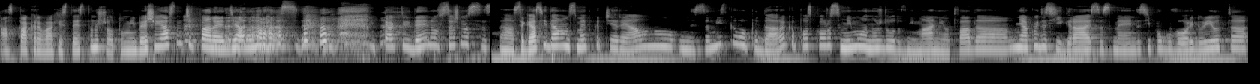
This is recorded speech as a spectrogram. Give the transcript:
Аз пак ревах естествено, защото ми беше ясно, че това не е дядо Мраз. Както и да е, но всъщност а, сега си давам сметка, че реално не съм искала подарък, а по-скоро съм имала нужда от внимание, от това да някой да си играе с мен, да си поговори, дори от а,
